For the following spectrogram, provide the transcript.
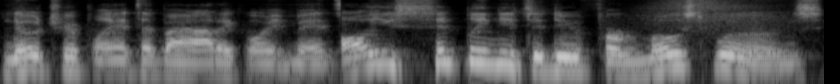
no triple antibiotic ointments. All you simply need to do for most wounds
